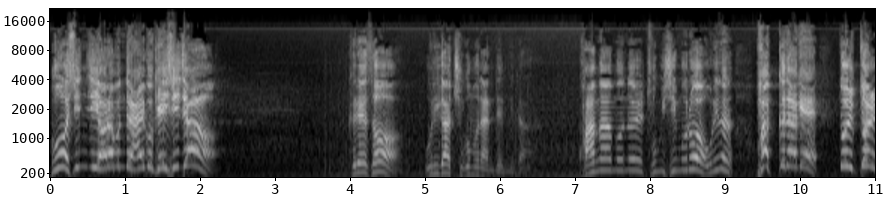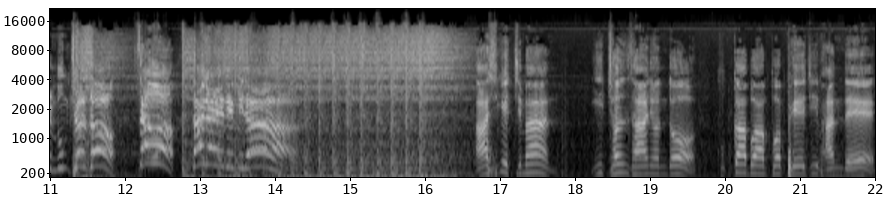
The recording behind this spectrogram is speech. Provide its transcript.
무엇인지 여러분들 알고 계시죠? 그래서 우리가 죽으면 안 됩니다. 광화문을 중심으로 우리는 화끈하게 똘똘 뭉쳐서 싸워 나가야 됩니다. 아시겠지만 2004년도 국가보안법 폐지 반대에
